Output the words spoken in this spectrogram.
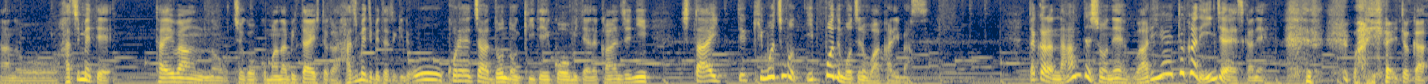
あの初めて台湾の中国語を学びたい人が初めて見た時におおこれじゃあどんどん聞いていこうみたいな感じにしたいっていう気持ちも一方でもちろん分かります。だから何でしょうね、割合とかでいいんじゃないですかね。割合とか、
